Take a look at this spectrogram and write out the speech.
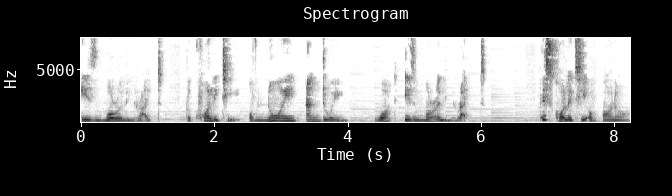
is morally right. The quality of knowing and doing what is morally right. This quality of honor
